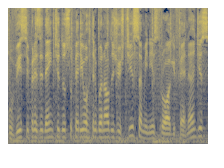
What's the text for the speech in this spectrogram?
O vice-presidente do Superior Tribunal de Justiça, ministro Og Fernandes,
